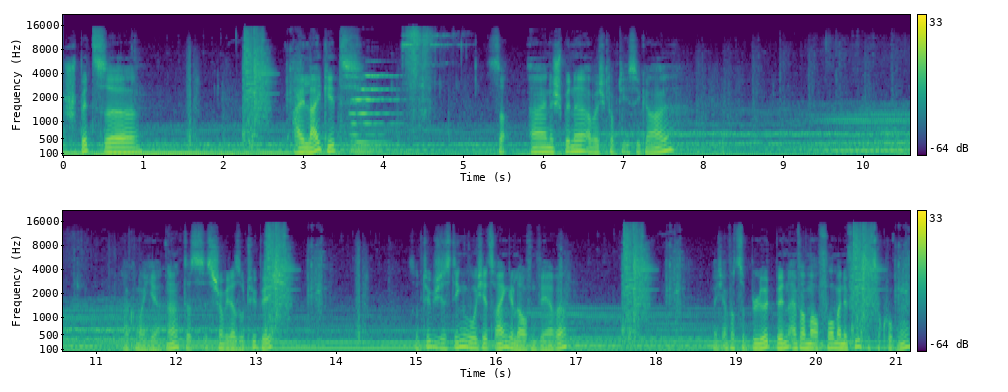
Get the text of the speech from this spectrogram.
Spitze. I like it. So, eine Spinne, aber ich glaube, die ist egal. Na, guck mal hier, ne? Das ist schon wieder so typisch. So ein typisches Ding, wo ich jetzt reingelaufen wäre. Weil ich einfach zu blöd bin, einfach mal vor meine Füße zu gucken.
